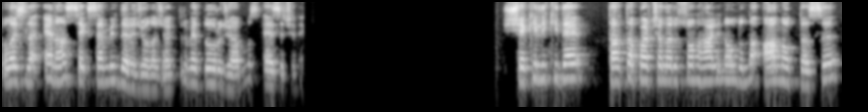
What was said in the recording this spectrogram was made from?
Dolayısıyla en az 81 derece olacaktır ve doğru cevabımız E seçeneği. Şekil 2'de tahta parçaları son halin olduğunda A noktası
